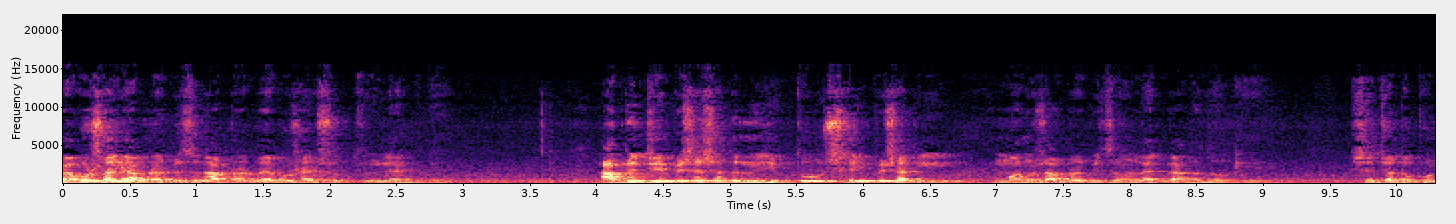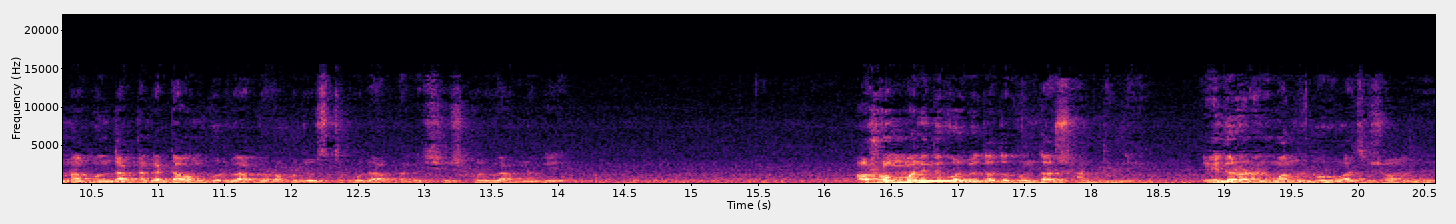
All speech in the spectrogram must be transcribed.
ব্যবসায়ী, আপনার পেছনে আপনার ব্যবসায়ী শত্রুই লাগবে। আপনি যে পেশার সাথে নিযুক্ত, সেই পেশাটি মানুষ আপনার পিছনে লাগবে আদা জল খেয়ে। সে যতক্ষণ না পর্যন্ত আপনাকে ডাউন করবে, আপনার অপদস্থ করে আপনাকে শেষ করবে, আপনাকে অসম্মানিত করবে, ততক্ষণ তার শান্তি নেই। এই ধরনের মানুষ বহু আছে সমাজে।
